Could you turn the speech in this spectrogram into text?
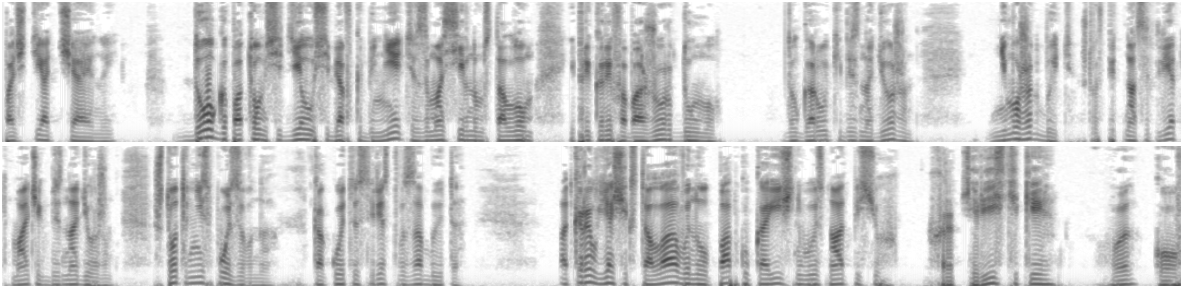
почти отчаянной. Долго потом сидел у себя в кабинете за массивным столом и, прикрыв абажур, думал. Долгорукий безнадежен. Не может быть, что в 15 лет мальчик безнадежен. Что-то не использовано, какое-то средство забыто. Открыл ящик стола, вынул папку коричневую с надписью «Характеристики в КОВ».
